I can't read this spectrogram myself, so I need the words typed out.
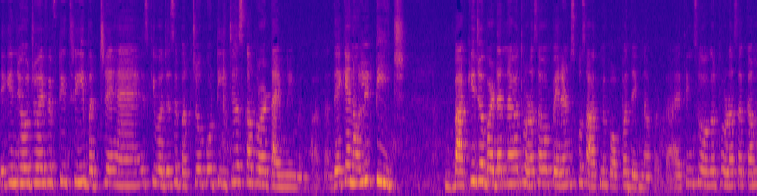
लेकिन जो जो है फिफ्टी थ्री बच्चे हैं, इसकी वजह से बच्चों को टीचर्स का थोड़ा टाइम नहीं मिल पाता। दे कैन ओनली टीच बाकी जो बर्डन है वो थोड़ा सा वो पेरेंट्स को साथ में प्रॉपर देखना पड़ता है। आई थिंक सो अगर थोड़ा सा कम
